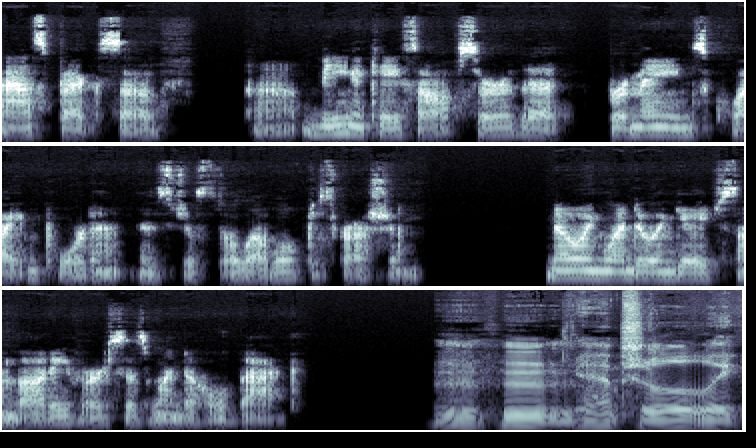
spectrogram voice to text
aspects of uh, being a case officer that remains quite important is just a level of discretion, knowing when to engage somebody versus when to hold back. Mm-hmm, absolutely.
